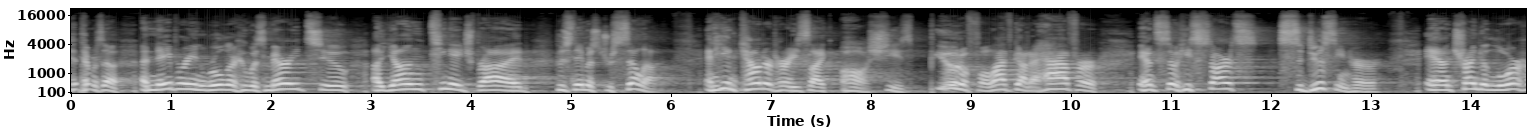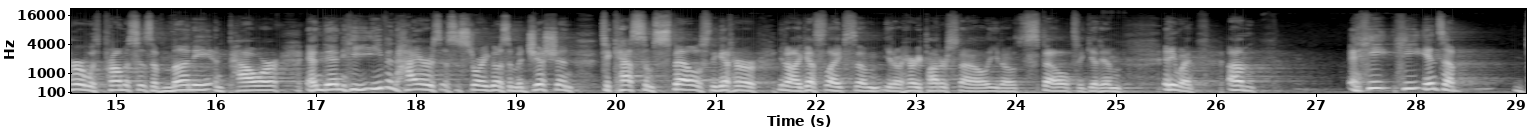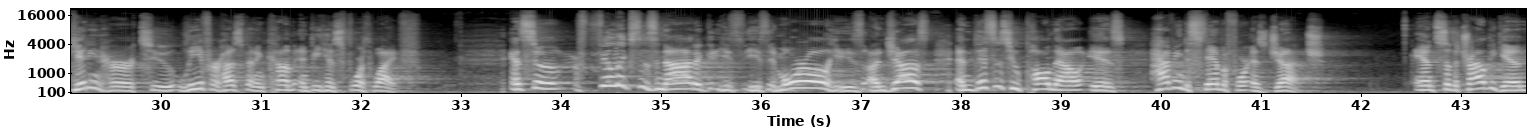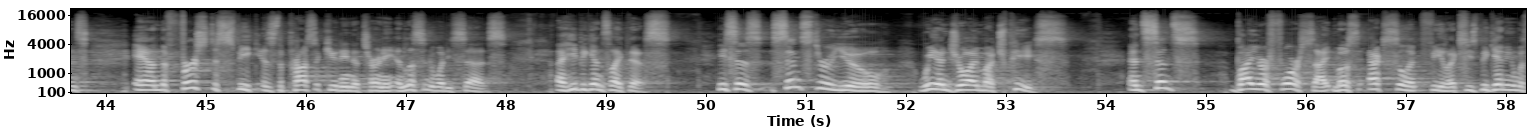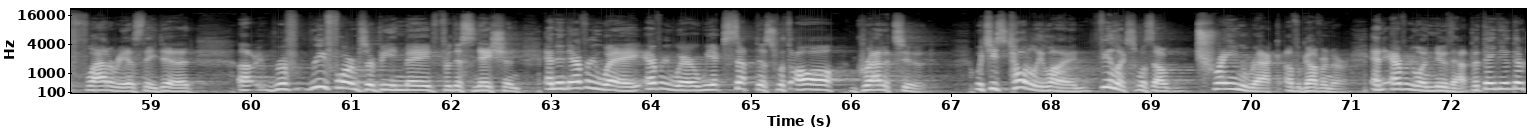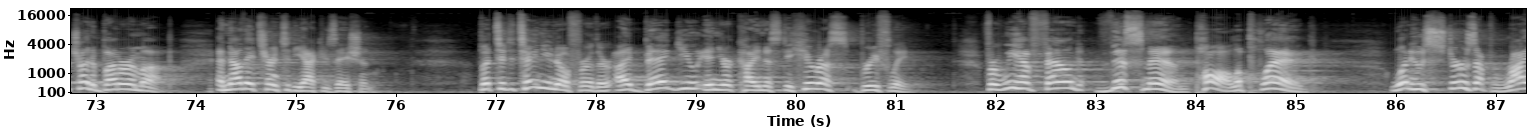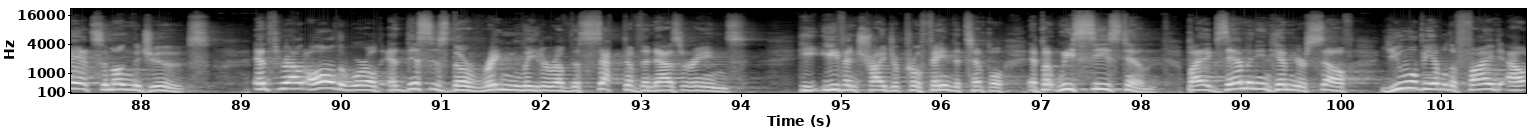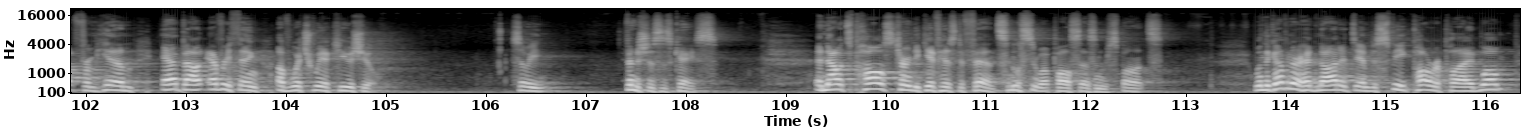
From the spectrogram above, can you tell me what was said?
there was a, a neighboring ruler who was married to a young teenage bride whose name was Drusilla. And he encountered her. He's like, oh, she's beautiful. I've got to have her. And so he starts seducing her and trying to lure her with promises of money and power. And then he even hires, as the story goes, a magician to cast some spells to get her, you know, I guess like some, you know, Harry Potter style, you know, spell to get him. Anyway, um, and he, he ends up getting her to leave her husband and come and be his fourth wife. And so Felix is not, a, he's, he's immoral, he's unjust, and this is who Paul now is having to stand before as judge. And so the trial begins, and the first to speak is the prosecuting attorney, and listen to what he says. Uh, he begins like this He says, Since through you we enjoy much peace, and since by your foresight, most excellent Felix, he's beginning with flattery as they did, uh, re- reforms are being made for this nation. And in every way, everywhere, we accept this with all gratitude, which he's totally lying. Felix was a train wreck of a governor, and everyone knew that. But they did, they're trying to butter him up. And now they turn to the accusation. But to detain you no further, I beg you in your kindness to hear us briefly. For we have found this man, Paul, a plague, one who stirs up riots among the Jews and throughout all the world. And this is the ringleader of the sect of the Nazarenes. He even tried to profane the temple, eh, but we seized him. By examining him yourself, you will be able to find out from him about everything of which we accuse you. So he finishes his case. And now it's Paul's turn to give his defense. And listen to what Paul says in response. When the governor had nodded to him to speak, Paul replied, Well,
